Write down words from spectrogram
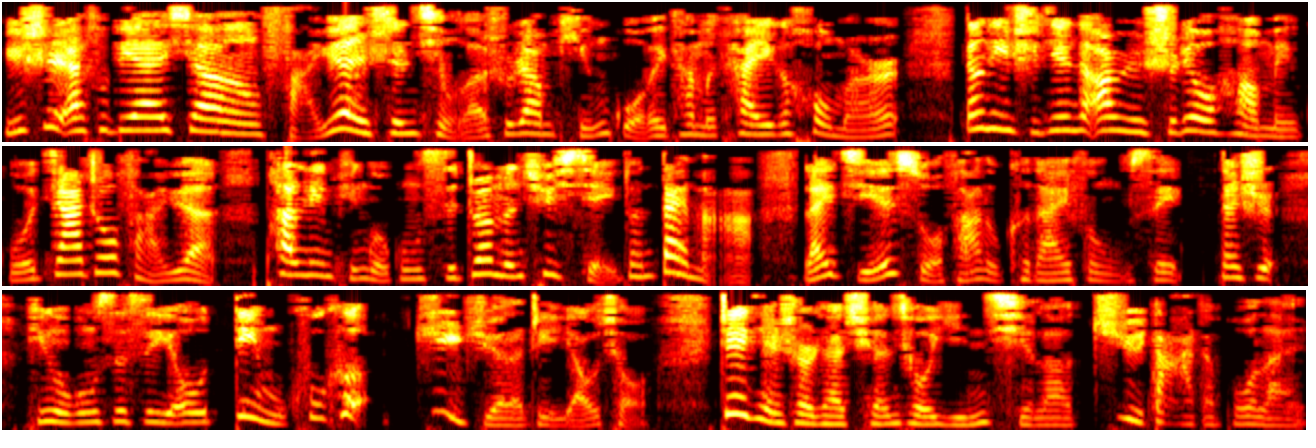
于是 FBI 向法院申请了，说让苹果为他们开一个后门。当地时间的二月十六号，美国加州法院判令苹果公司专门去写一段代码来解锁法鲁克的 iPhone 5C，但是苹果公司 CEO 蒂姆·库克拒绝了这一要求。这件事在全球引起了巨大的波澜，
